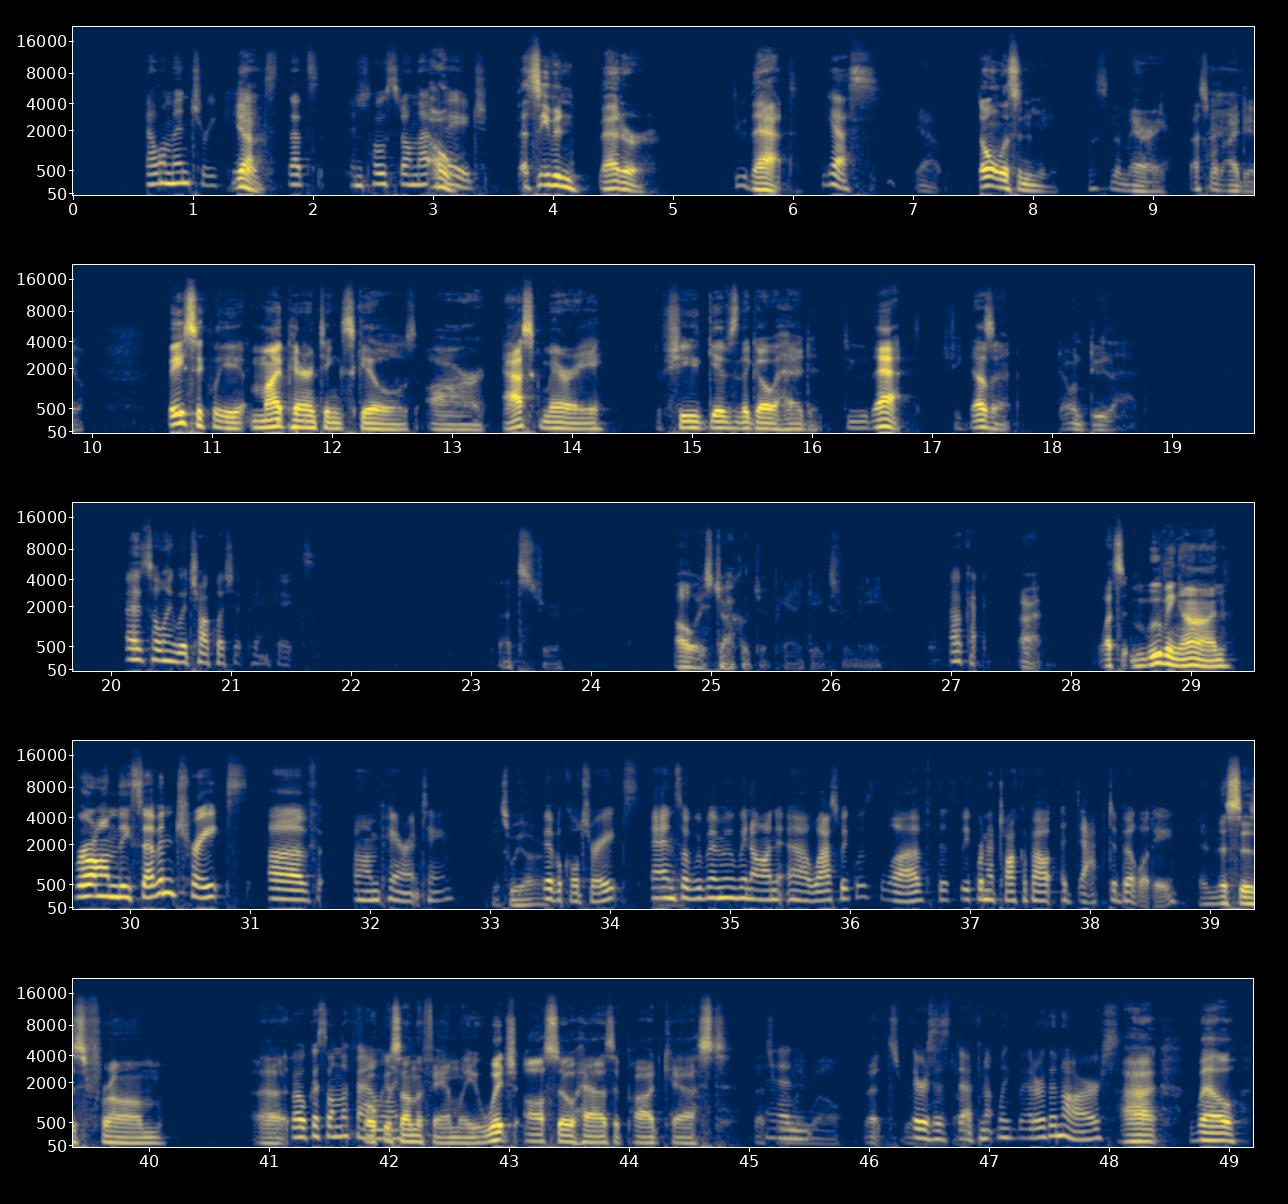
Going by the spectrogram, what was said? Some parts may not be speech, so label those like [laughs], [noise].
Elementary Kids. Yeah. That's and post on that Oh. page. That's even better. Do that. Yes. Yeah. Don't listen to me. Listen to Mary. That's what I do. Basically, my parenting skills are ask Mary if she gives the go ahead, do that. If she doesn't, don't do that. It's only with chocolate chip pancakes. That's true. Always chocolate chip pancakes for me. Okay. All right. Let's moving on. We're on the seven traits of um, parenting, Yes, we are. biblical traits. And so we've been moving on. Uh, last week was love. This week we're going to talk about adaptability. And this is from uh, Focus on the family. Focus on the Family, which also has a podcast that's really well. That's really Theirs well is definitely better than ours. Uh, well,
